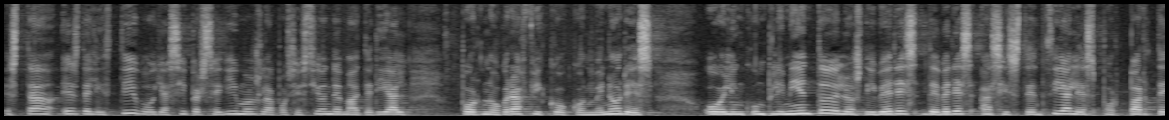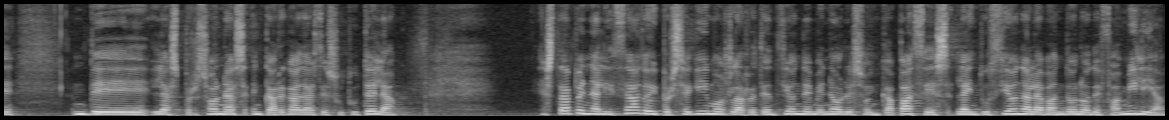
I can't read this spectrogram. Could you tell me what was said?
está, es delictivo y así perseguimos la posesión de material pornográfico con menores o el incumplimiento de los deberes, deberes asistenciales por parte de las personas encargadas de su tutela. Está penalizado y perseguimos la retención de menores o incapaces, la inducción al abandono de familia,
